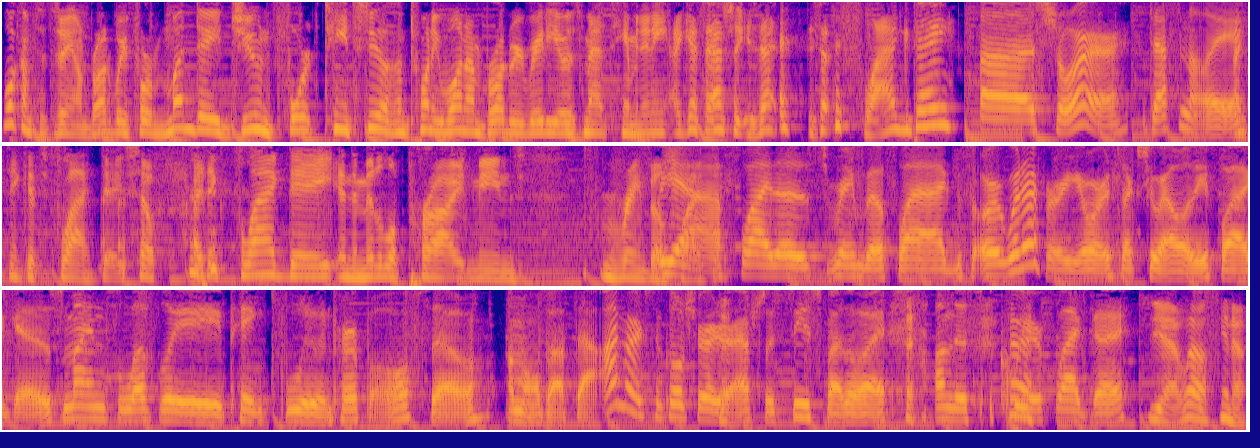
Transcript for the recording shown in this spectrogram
Welcome to Today on Broadway for Monday, June 14th, 2021. I'm Broadway Radio's Matt Tamanini. I guess, Ashley, is that is that Flag Day? Uh, sure. Definitely. I think it's Flag Day. So I think Flag Day in the middle of Pride means rainbow yeah, flag. Fly those rainbow flags or whatever your sexuality flag is. Mine's lovely pink, blue, and purple, so I'm all about that. I'm arts and culture editor Ashley Steves, by the way, on this queer flag guy. Yeah, well, you know,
